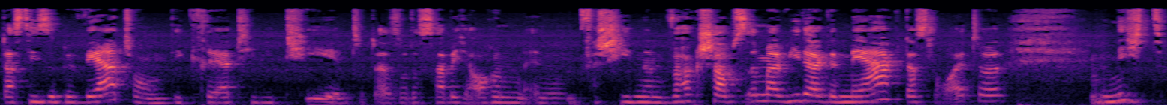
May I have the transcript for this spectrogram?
dass diese Bewertung, die Kreativität, also das habe ich auch in, in verschiedenen Workshops immer wieder gemerkt, dass Leute nicht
